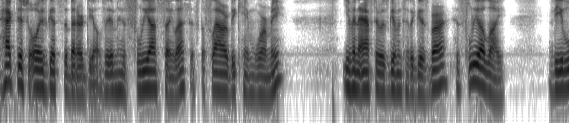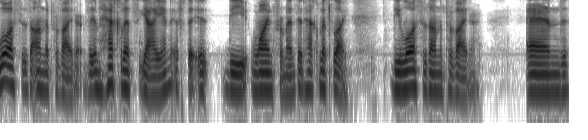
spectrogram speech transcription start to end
Hekdesh always gets the better deal. Vim his sliya soiles, if the flour became wormy, even after it was given to the gizbar, his sliya. The loss is on the provider. Vim hechmetz yayin, if the it, the wine fermented, hechmetz lai. The loss is on the provider and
